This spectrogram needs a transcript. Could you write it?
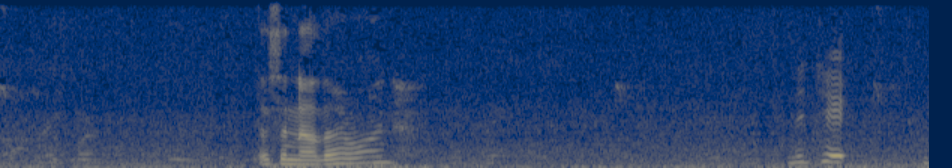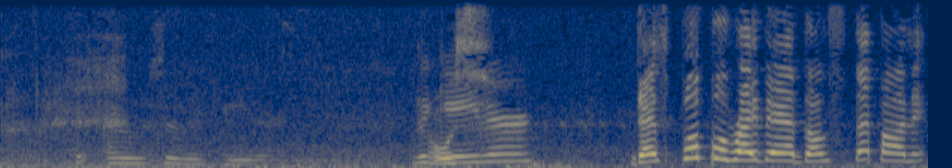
That one's a good size. There's another one. The ta- I was the gator. The gator. There's poo poo right there. Don't step on it.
